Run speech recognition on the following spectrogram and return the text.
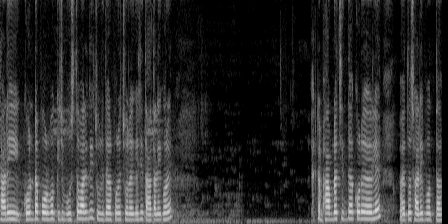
শাড়ি কোনটা পরবো কিছু বুঝতে পারিনি। চুড়িদার পরে চলে গেছি তাড়াতাড়ি করে। একটা ভাবনা চিন্তা করে এলে হয়তো শাড়ি পরতাম।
